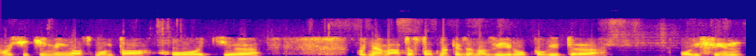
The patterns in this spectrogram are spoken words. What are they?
hogy Xi Jinping azt mondta, hogy, hogy nem változtatnak ezen a zero covid policyn.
